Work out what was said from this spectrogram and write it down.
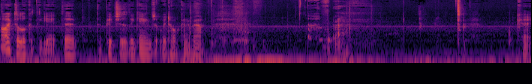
I like to look at the game, the the pictures of the games that we're talking about. Okay,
